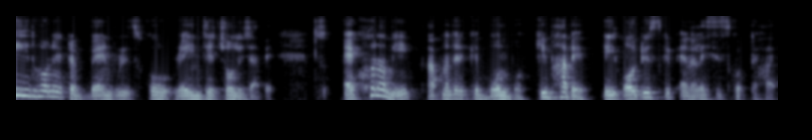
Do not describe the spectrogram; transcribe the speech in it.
এই ধরনের একটা ব্যান্ড স্কোর রেঞ্জে চলে যাবে। এখন আমি আপনাদেরকে বলব কীভাবে এই অডিও স্ক্রিপ্ট অ্যানালাইসিস করতে হয়।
